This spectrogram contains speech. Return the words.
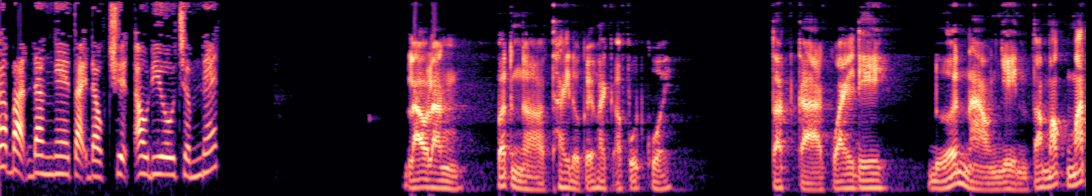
Các bạn đang nghe tại đọc chuyện audio.net Lão Lăng bất ngờ thay đổi kế hoạch ở phút cuối. Tất cả quay đi, đứa nào nhìn ta móc mắt.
